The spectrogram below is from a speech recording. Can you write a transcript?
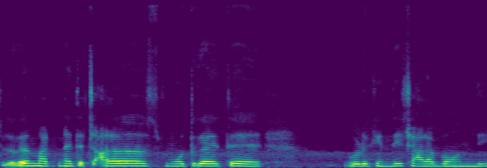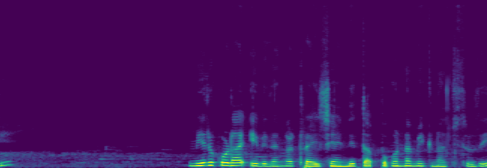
చూడగానే మటన్ అయితే చాలా స్మూత్గా అయితే ఉడికింది చాలా బాగుంది. మీరు కూడా ఈ విధంగా ట్రై చేయండి తప్పకుండా మీకు నచ్చుతుంది.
